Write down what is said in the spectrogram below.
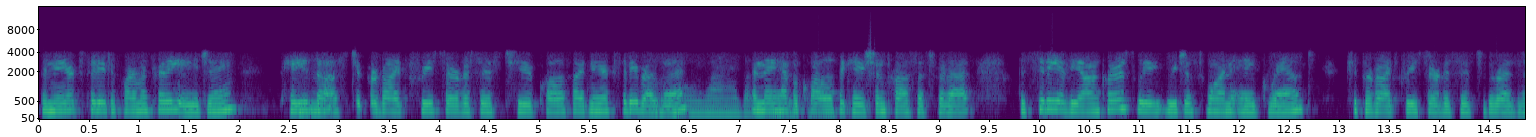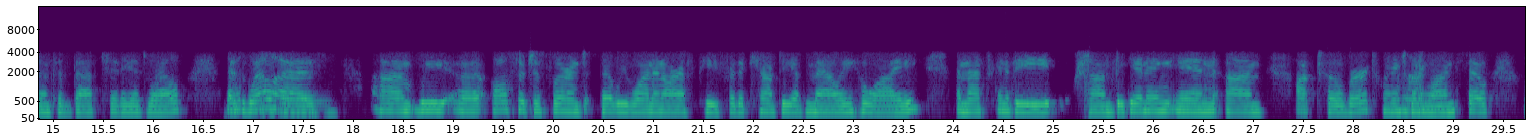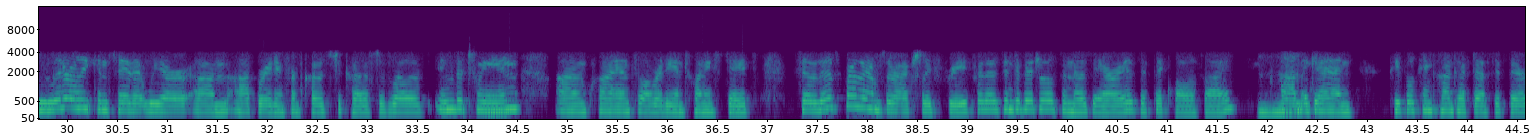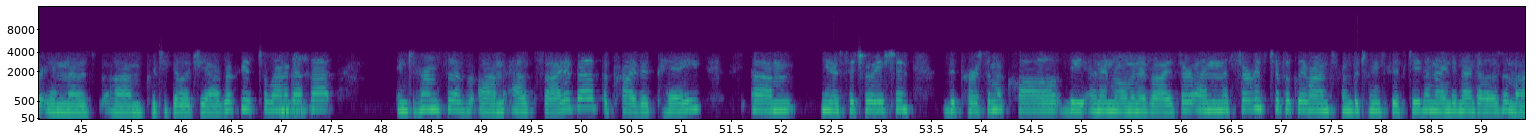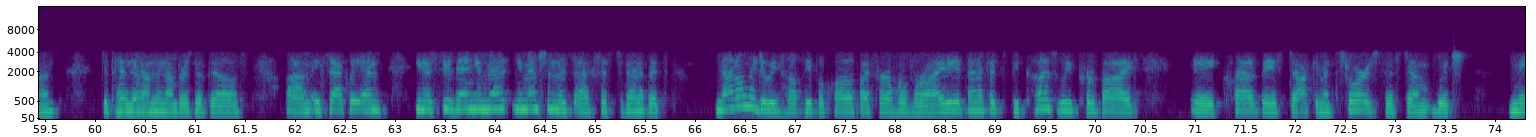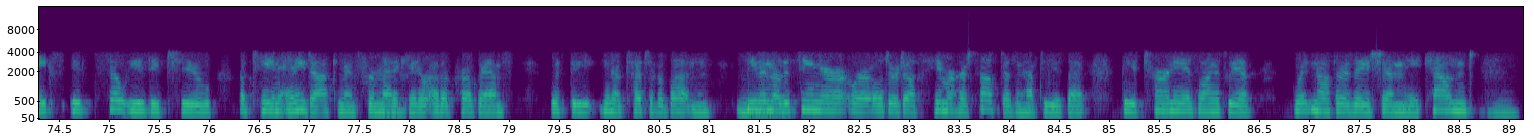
the New York City Department for the Aging pays Mhm. us to provide free services to qualified New York City residents. oh wow that's and they have a qualification process for that. The city of Yonkers, we, we just won a grant to provide free services to the residents of that city as well, as That's well as amazing. Um, we uh, also just learned that we won an RFP for the county of Maui, Hawaii, and that's going to be um, beginning in um, October 2021. So we literally can say that we are um, operating from coast to coast as well as in between um, clients already in 20 states. So those programs are actually free for those individuals in those areas if they qualify. Mhm. Um, again, people can contact us if they're in those um, particular geographies to learn about that. In terms of um, outside of that, the private pay, um, you know, situation, the person would call the an enrollment advisor, and the service typically runs from between fifty to ninety nine dollars a month, depending on the numbers of bills. Um, exactly, and you know, Suzanne, you, met, you mentioned this access to benefits. Not only do we help people qualify for a whole variety of benefits because we provide a cloud-based document storage system, which makes it so easy to obtain any document for Medicaid or other programs with the you know touch of a button. Even though the senior or older adult, him or herself, doesn't have to use that, the attorney, as long as we have written authorization, the accountant,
